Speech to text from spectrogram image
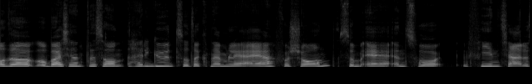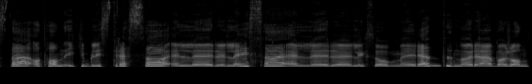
Og, da, og bare kjente sånn Herregud, så takknemlig jeg er for Sean, som er en så fin kjæreste at han ikke blir stressa eller lei seg eller eh, liksom redd når jeg bare sånn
